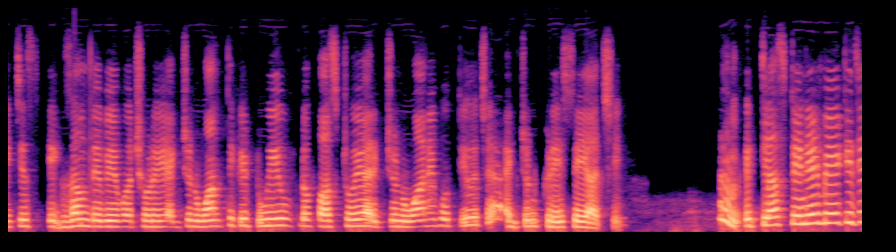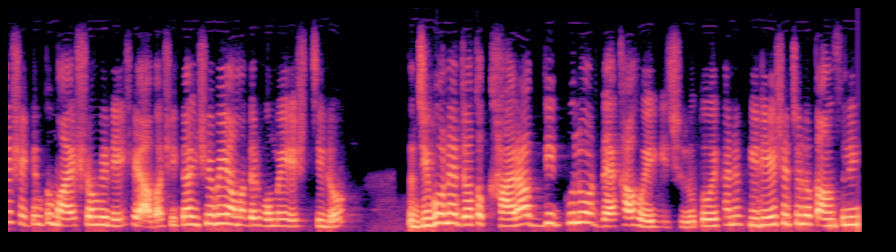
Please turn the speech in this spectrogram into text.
এইচএস এক্সাম দেবে বছরে, একজন ওয়ান থেকে টু এ উঠল ফার্স্ট হয়ে আর একজন ওয়ানে ভর্তি হয়েছে, একজন ক্রেসে আছে। ক্লাস টেনের মেয়েটি যে, সে কিন্তু মায়ের সঙ্গে নেই, সে আবাসিকা হিসেবেই আমাদের হোমে এসেছিল। তো জীবনের যত খারাপ দিকগুলো ওর দেখা হয়ে গেছিল তো এখানে ফিরে এসেছিল কাউন্সিলিং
